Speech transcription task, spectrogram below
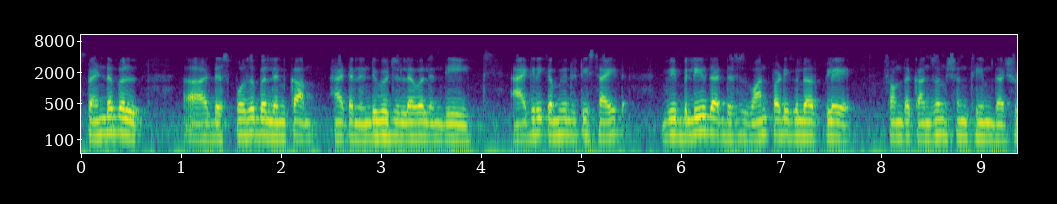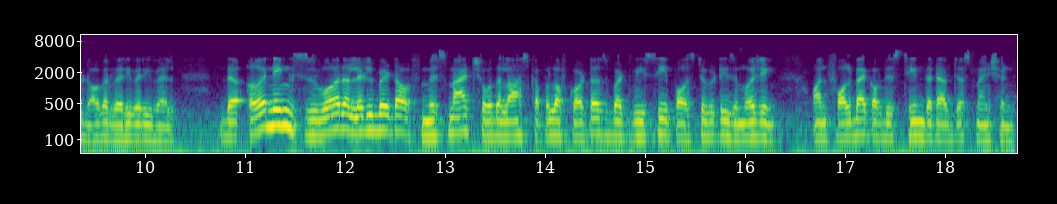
spendable uh, disposable income at an individual level in the agri community side we believe that this is one particular play from the consumption theme that should augur very very well the earnings were a little bit of mismatch over the last couple of quarters, but we see positivities emerging on fallback of this theme that I've just mentioned.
